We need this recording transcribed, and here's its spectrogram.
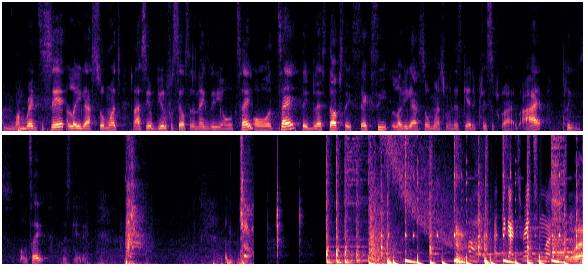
I'm, I'm, ready to see it. I love you guys so much. And I see your beautiful selves in the next video. All take, all take. Stay blessed up, stay sexy. I love you guys so much, man. Let's get it. Please subscribe. All right? Please. All take. Let's get it. I think I drank too much. What?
